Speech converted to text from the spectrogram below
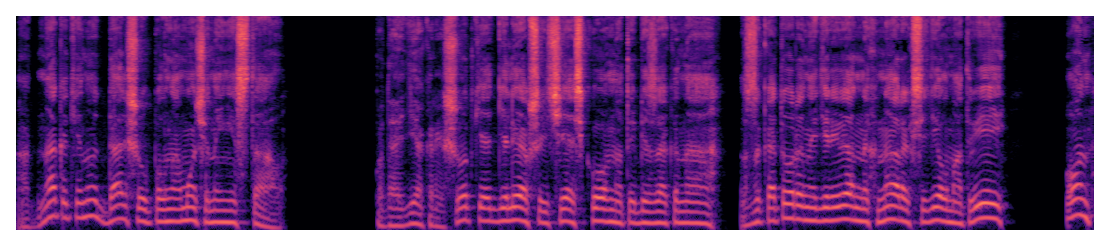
Однако тянуть дальше уполномоченный не стал. Подойдя к решетке, отделявшей часть комнаты без окна, за которой на деревянных нарах сидел Матвей, он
